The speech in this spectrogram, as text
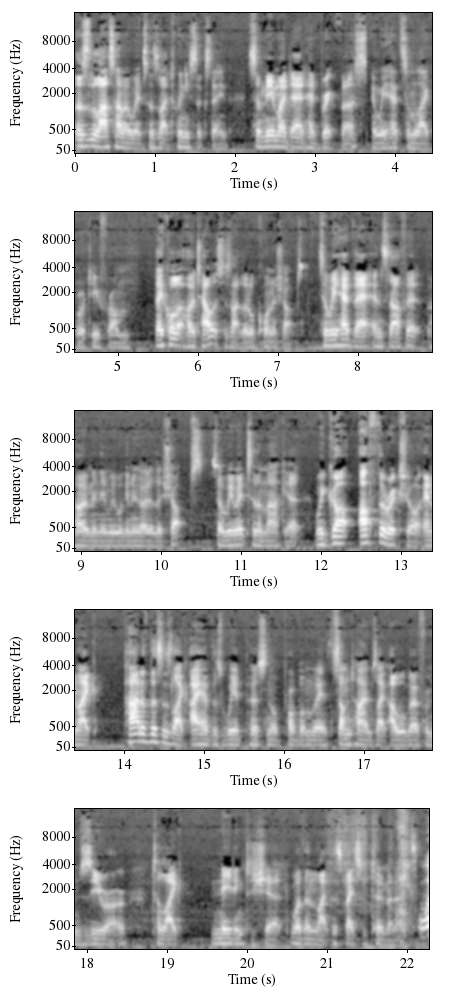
this is the last time I went, so it was like 2016. So me and my dad had breakfast and we had some like roti from they call it hotel, it's just like little corner shops. So we had that and stuff at home and then we were gonna go to the shops. So we went to the market. We got off the rickshaw and like part of this is like I have this weird personal problem where sometimes like I will go from zero to like needing to shit within like the space of two minutes. Wow,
